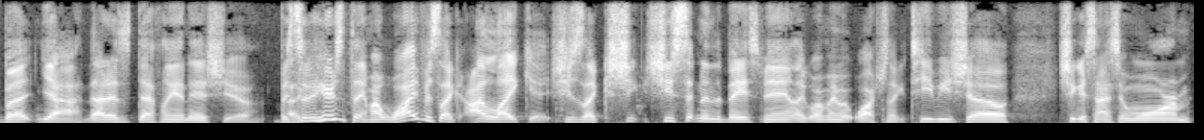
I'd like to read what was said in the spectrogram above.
but yeah, that is definitely an issue. But so here's the thing: my wife is like, I like it. She's like, she she's sitting in the basement, like, maybe watching like a TV show. She gets nice and warm.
